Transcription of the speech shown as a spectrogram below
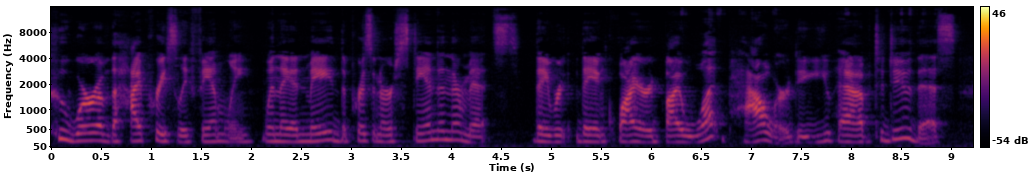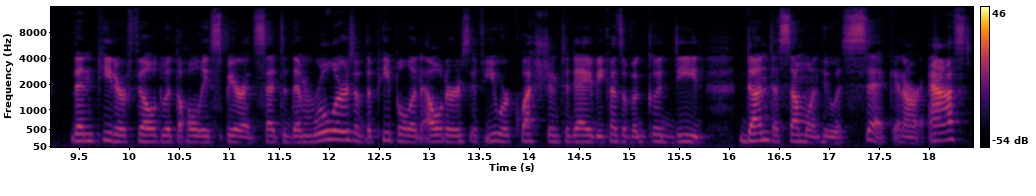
who were of the high priestly family. When they had made the prisoners stand in their midst, they re- they inquired, "By what power do you have to do this?" Then Peter, filled with the Holy Spirit, said to them, Rulers of the people and elders, if you were questioned today because of a good deed done to someone who is sick, and are asked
